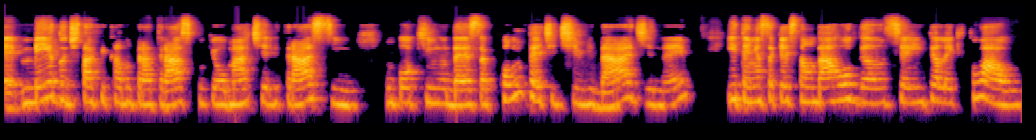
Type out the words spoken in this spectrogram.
é, medo de estar ficando para trás, porque o Marte ele traz assim, um pouquinho dessa competitividade, né? e tem essa questão da arrogância intelectual.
